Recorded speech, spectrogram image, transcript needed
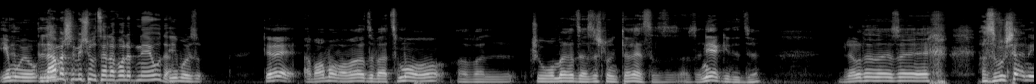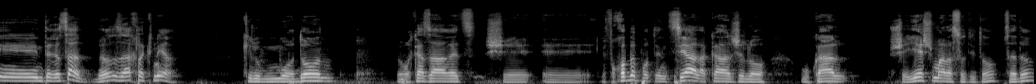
אם הוא... למה שמישהו ירצה לבוא לבני יהודה? אם הוא... תראה, אברמוב אמר את זה בעצמו, אבל כשהוא אומר את זה אז יש לו אינטרס, אז, אז אני אגיד את זה. בני יהודה זה, זה... עזבו שאני אינטרסנט, בני יהודה זה אחלה קנייה. כאילו מועדון במרכז הארץ, שלפחות בפוטנציאל הקהל שלו הוא קהל שיש מה לעשות איתו, בסדר?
